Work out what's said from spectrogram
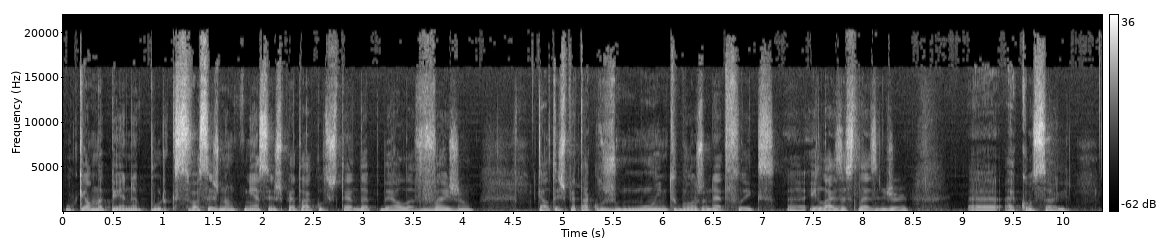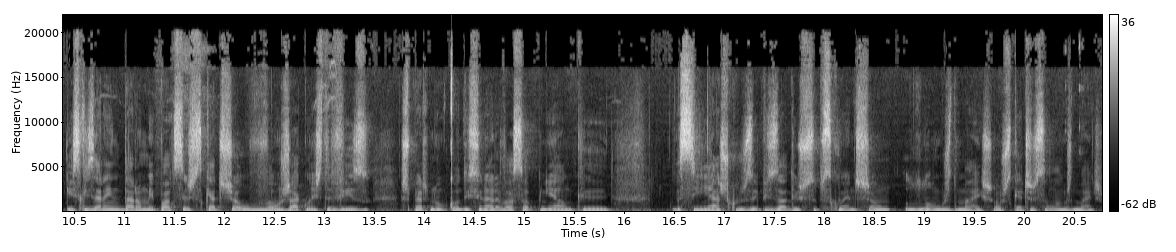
O que é uma pena, porque se vocês não conhecem o espetáculo de stand-up dela, vejam. Ela tem espetáculos muito bons no Netflix. Uh, Eliza Schlesinger, uh, aconselho. E se quiserem dar uma hipótese de sketch show, vão já com este aviso. Espero não condicionar a vossa opinião. Que sim, acho que os episódios subsequentes são longos demais, ou os sketches são longos demais.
